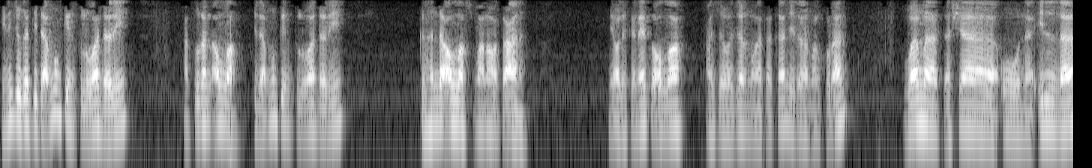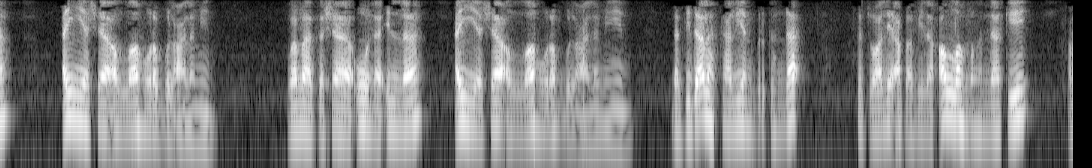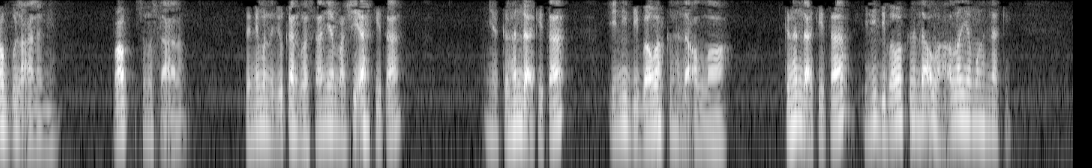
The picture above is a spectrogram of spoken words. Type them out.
Ini juga tidak mungkin keluar dari aturan Allah, tidak mungkin keluar dari kehendak Allah Subhanahu wa taala. Ya oleh karena itu Allah Azza wa Jalla mengatakan di dalam Al-Qur'an, "Wa ma tasyauna illa an yasha'allahu rabbul alamin." Wa ma tasyauna illa an yasha'allahu rabbul alamin. Dan tidaklah kalian berkehendak kecuali apabila Allah menghendaki Rabbul Alamin. Rabb semesta alam. Dan ini menunjukkan bahasanya masyiah kita, ya kehendak kita, ini di bawah kehendak Allah kehendak kita ini di bawah kehendak Allah. Allah yang menghendaki.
